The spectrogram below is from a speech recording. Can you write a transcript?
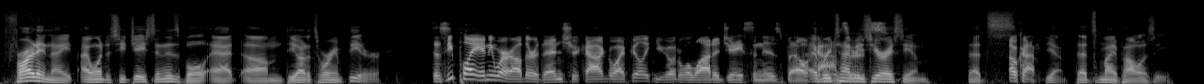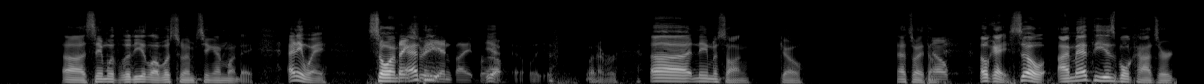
Friday night I went to see Jason Isbell at um, the Auditorium Theater. Does he play anywhere other than Chicago? I feel like you go to a lot of Jason Isbell. Every concerts. time he's here, I see him. That's okay. Yeah, that's my policy. Uh, same with Lydia Loveless, who I'm seeing on Monday. Anyway, so I'm Thanks at the, the, invite, bro. Yeah, whatever. Uh, name a song. Go. That's what I thought. Nope. Okay, so I'm at the Isbell concert,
